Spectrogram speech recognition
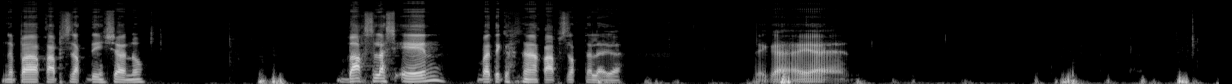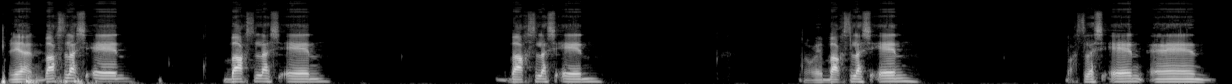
napa caps lock din siya, no? Backslash n. Ba, teka, na caps lock talaga. Teka, ayan. Ayan, backslash n, backslash n, backslash n. Okay, backslash n, backslash n, and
